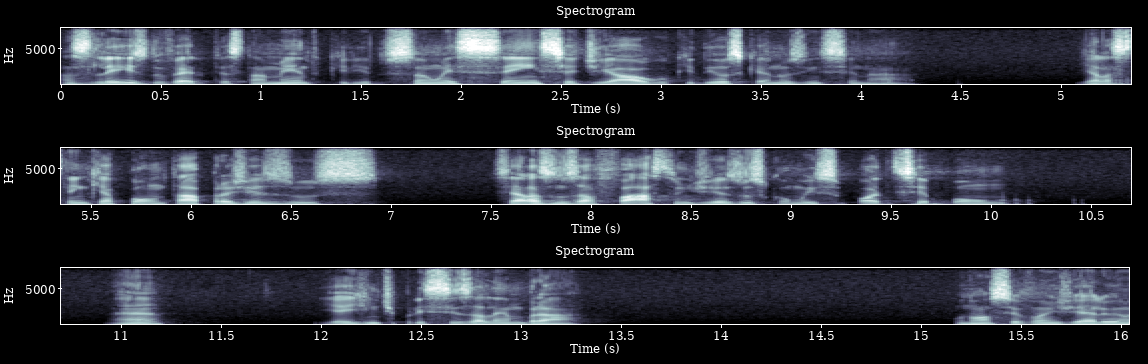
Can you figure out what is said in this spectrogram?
As leis do Velho Testamento, queridos, são essência de algo que Deus quer nos ensinar. E elas têm que apontar para Jesus. Se elas nos afastam de Jesus, como isso pode ser bom? Né? E aí a gente precisa lembrar: o nosso evangelho é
